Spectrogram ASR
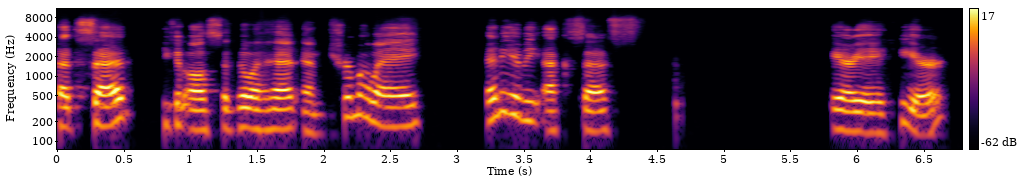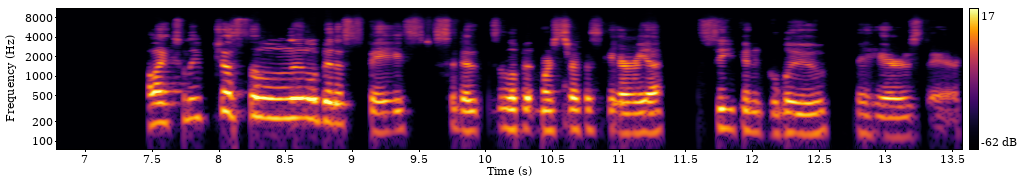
That said, you can also go ahead and trim away any of the excess area here. I like to leave just a little bit of space so that it's a little bit more surface area so you can glue the hairs there.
